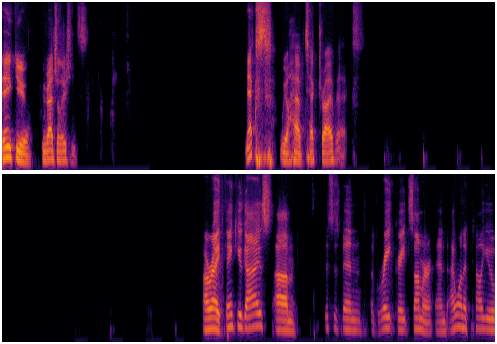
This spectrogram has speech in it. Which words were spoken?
Thank you. Congratulations. Next, we'll have Tech Drive X. All right, thank you guys. Um, this has been a great, great summer. And I want to tell you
